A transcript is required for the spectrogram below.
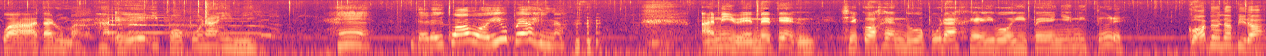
kwa taruma. Ha e y popora y mi. He, dere y cuavo y upea. Ani vende tien. Checo agendu pura heibo y peñe mi ture. Coape una pira.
